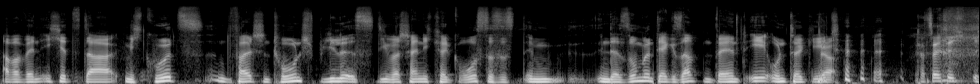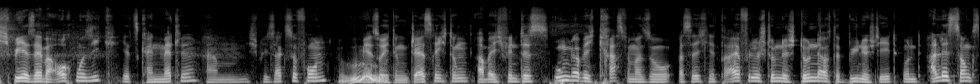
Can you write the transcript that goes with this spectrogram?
Aber wenn ich jetzt da mich kurz einen falschen Ton spiele, ist die Wahrscheinlichkeit groß, dass es im, in der Summe der gesamten Band eh untergeht. Tatsächlich, ich spiele selber auch Musik, jetzt kein Metal. Ähm, ich spiele Saxophon, Uh. mehr so Richtung Jazz-Richtung. Aber ich finde es unglaublich krass, wenn man so, was weiß ich, eine Dreiviertelstunde, Stunde auf der Bühne steht und alle Songs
